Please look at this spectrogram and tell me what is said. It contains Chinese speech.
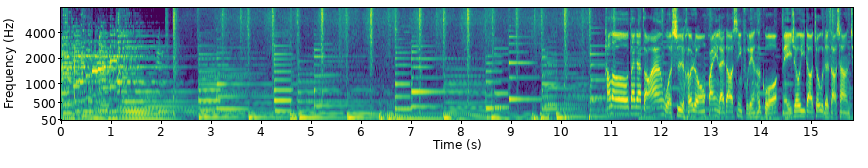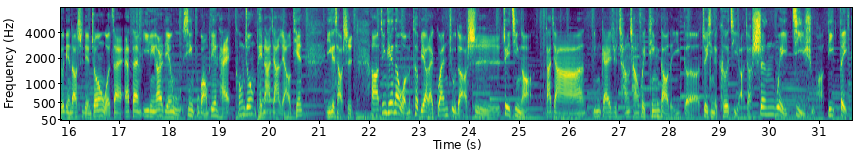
大家早安，我是何荣，欢迎来到幸福联合国。每周一到周五的早上九点到十点钟，我在 FM 一零二点五幸福广播电台空中陪大家聊天一个小时。啊，今天呢，我们特别要来关注的是最近啊，大家应该是常常会听到的一个最新的科技啊，叫声位技术哈，Deepfake。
